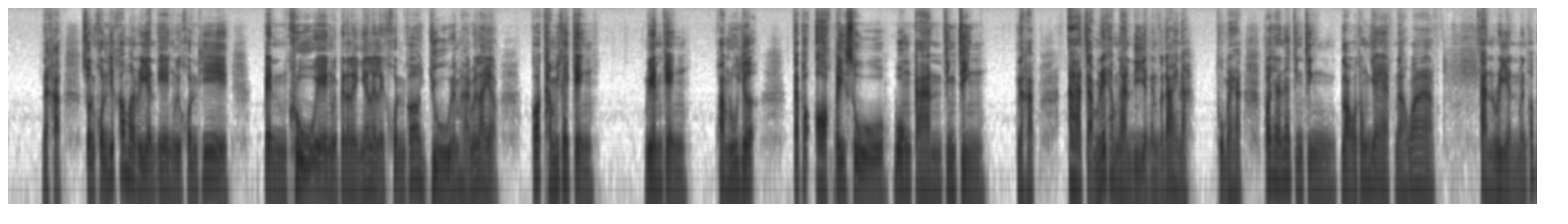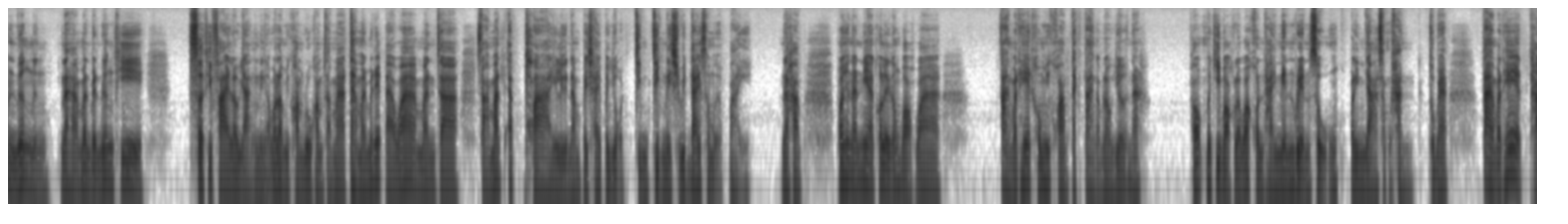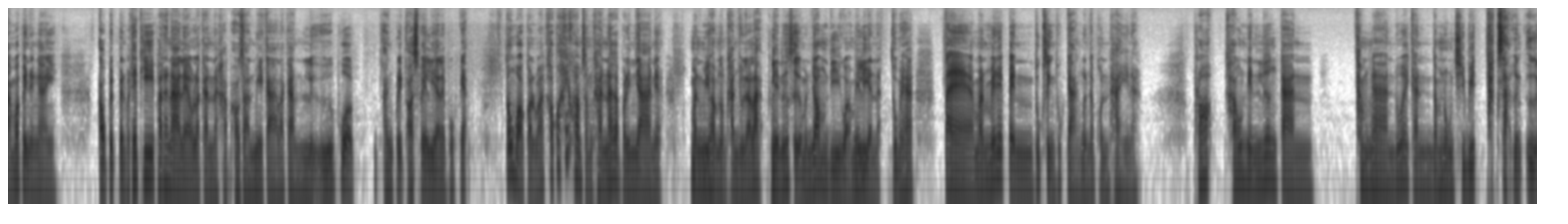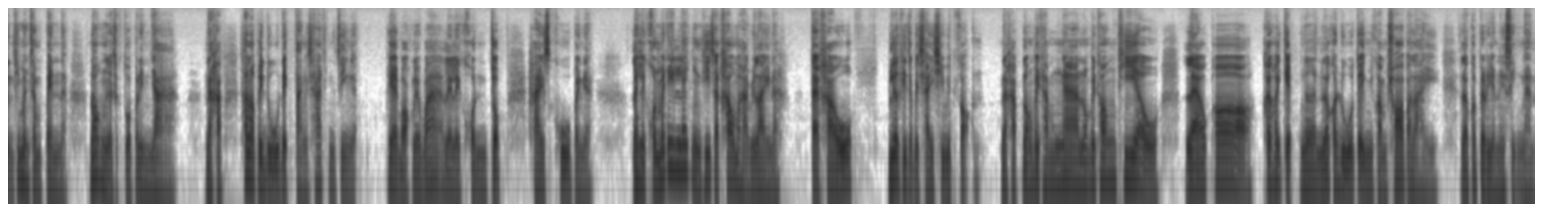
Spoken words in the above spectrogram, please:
นะครับ ส่วนคนที่เข้ามาเรียนเองหรือคนที่เป็นครูเองหรือเป็นอะไรอย่างเงี้ยหลาย ๆ คนก็อยู่ในมหาวิทยาลัยอะก็ทำวิจัยเก่ง เรียนเก่ง ความรู้เยอะ แต่พอออกไปสู่วงการจริง ๆนะครับ อาจจะไม่ได้ทำงานดีอย่างนั้นก็ได้นะ ถูกไหมฮะเพราะฉะนั้นเนี่ยจริง ๆ เราก็ต้องแยกนะว่า การเรียนมันก็เป็นเรื่องหนึ่งนะฮะมันเป็นเรื่องที่ เซอร์ติฟายเราอย่างหนึ่งว่าเรามีความรู้ความสามารถ แต่มันไม่ได้แปลว่ามันจะสามารถแอพพลายหรือนำไปใช้ประโยชน์จริง ๆ ในชีวิตได้เสมอไปนะครับ เพราะฉะนั้นเนี่ยก็เลยต้องบอกว่าต่างประเทศเขามีความแตกต่างกับเราเยอะนะ เพราะเมื่อกี้บอกแล้วว่าคนไทยเน้นเรียนสูงปริญญาสำคัญ ถูกไหมต่างประเทศถามว่าเป็นยังไง เอาเป็นเป็นประเทศที่พัฒนาแล้วแล้วกันนะครับ เอาสหรัฐอเมริกาแล้วกัน หรือพวกอังกฤษออสเตรเลียอะไรพวกเนี้ย ต้องบอกก่อนว่าเขาก็ให้ความสำคัญนะกับปริญญาเนี่ยมันมีความสำคัญอยู่แล้วล่ะเรียนหนังสือมันย่อมดีกว่าไม่เรียนอะถูกไหมฮะแต่มันไม่ได้เป็นทุกสิ่งทุกอย่างเหมือนกับคนไทยนะ เพราะเขาเน้นเรื่องการทำงานด้วยการดำรงชีวิตทักษะอื่น ๆ ที่มันจำเป็นน่ะนอกเหนือจากตัวปริญญานะครับ ถ้าเราไปดูเด็กต่างชาติจริงๆอะพี่ใหญ่บอกเลยว่าหลาย ๆ คนจบไฮสคูลไปเนี่ย หลาย ๆ คนไม่ได้เร่งที่จะเข้ามหาวิทยาลัยนะ แต่เขา เลือกที่จะไปใช้ชีวิตก่อนนะครับ ลองไปทำงานลองไปท่องเที่ยว แล้วก็ค่อยๆ เก็บเงิน แล้วก็ดูว่าตัวเองมีความชอบอะไร แล้วก็ไปเรียนในสิ่งนั้น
